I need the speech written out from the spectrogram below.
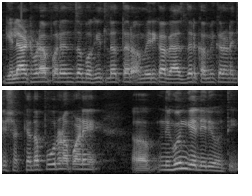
गेल्या आठवड्यापर्यंत बघितलं तर अमेरिका व्याजदर कमी करण्याची शक्यता पूर्णपणे निघून गेलेली होती.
